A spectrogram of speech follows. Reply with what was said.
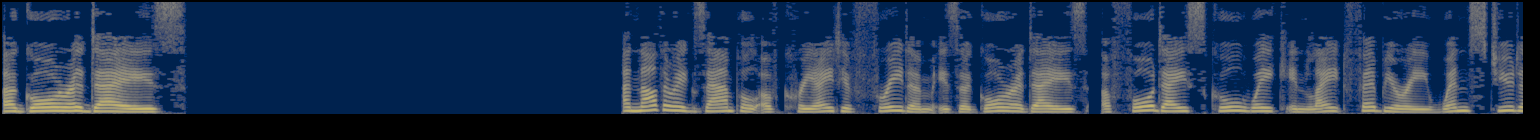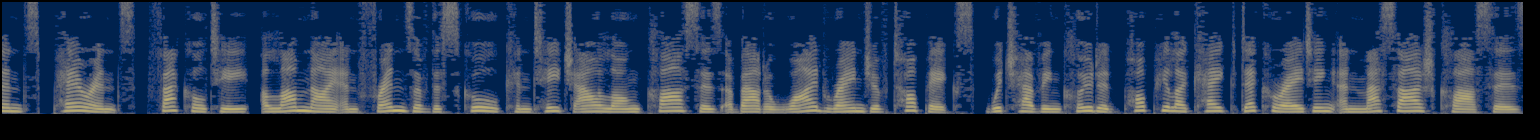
Agora Days Another example of creative freedom is Agora Days, a four-day school week in late February when students, parents, faculty, alumni and friends of the school can teach hour-long classes about a wide range of topics, which have included popular cake decorating and massage classes.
